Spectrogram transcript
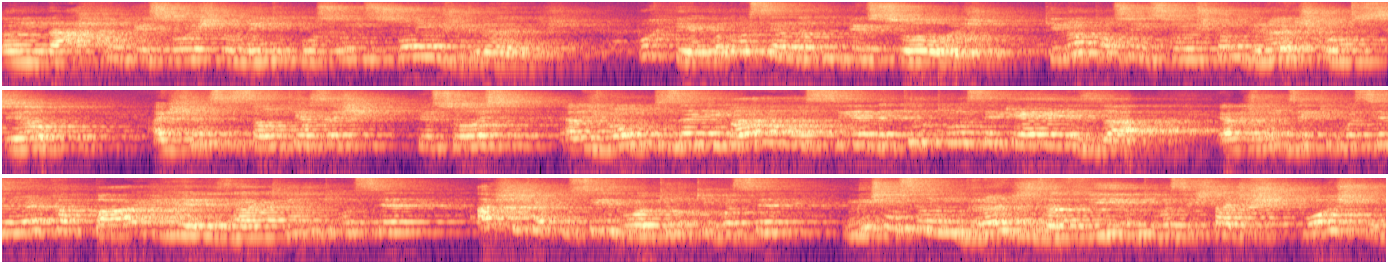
andar com pessoas também que possuem sonhos grandes. Por quê? Quando você anda com pessoas que não possuem sonhos tão grandes quanto o seu, as chances são que essas pessoas elas vão desanimar você daquilo que você quer realizar. Elas vão dizer que você não é capaz de realizar aquilo que você acha que é possível, aquilo que você, mesmo sendo um grande desafio, que você está disposto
